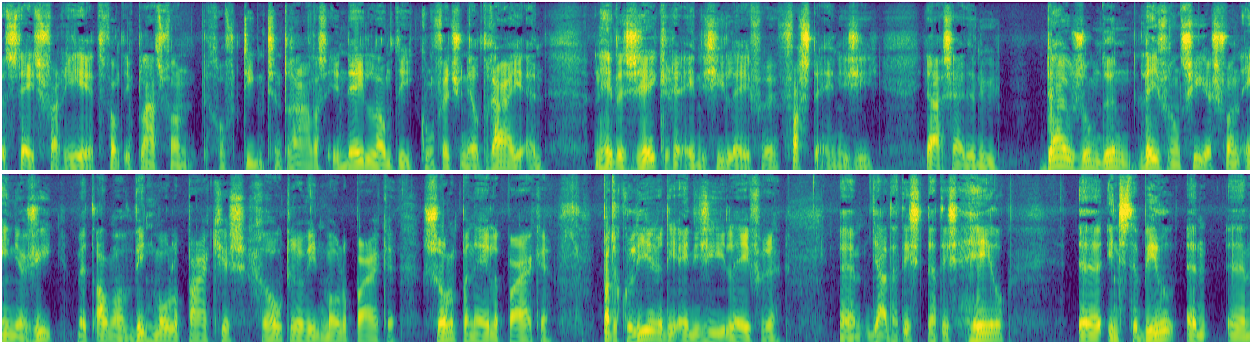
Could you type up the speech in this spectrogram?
steeds varieert. Want in plaats van, ik geloof, tien centrales in Nederland die conventioneel draaien en een hele zekere energie leveren, vaste energie, ja, zijn er nu duizenden leveranciers van energie. Met allemaal windmolenparkjes, grotere windmolenparken, zonnepanelenparken, particulieren die energie leveren. Uh, ja, dat is, dat is heel uh, instabiel. En uh,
